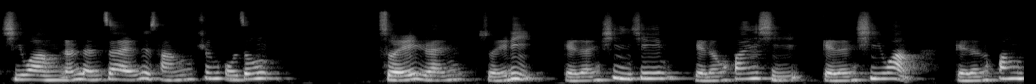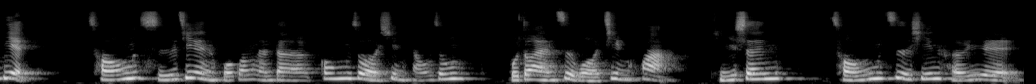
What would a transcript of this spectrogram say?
希望人人在日常生活中随缘随力，给人信心，给人欢喜，给人希望，给人方便。从实践佛光人的工作线条中，不断自我净化提升，从自心和悦，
